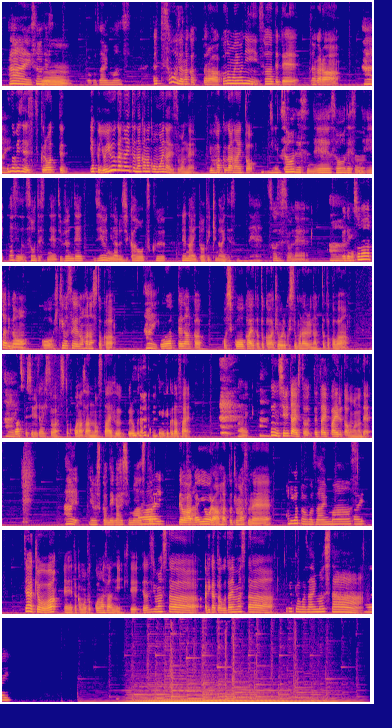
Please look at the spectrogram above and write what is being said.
はいそうです、あうん、りがとうございます。だってそうじゃなかったら子供4人育ててながらはいこのビジネス作ろうってやっぱ余裕がないとなかなか思えないですもんね余白がないとうんそうですね、そうですね。まずそうですね、自分で自由になる時間を作れないとできないですもんね。そうですよね。はいえでもそのあたりのこう引き寄せの話とかはい。どうやってなんかこう思考を変えたとか協力してもらえるようになったとかははい。詳しく知りたい人はちょっとココナさんのスタイフブログなんか見てみてください。はい。そういうの知りたい人絶対いっぱいいると思うので。はい。よろしくお願いします。はい。でははい概要欄貼っときますね。ありがとうございます。はい。じゃあ今日は、えー高本ココナさんに来ていただきました。ありがとうございました。ありがとうございました。はい。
